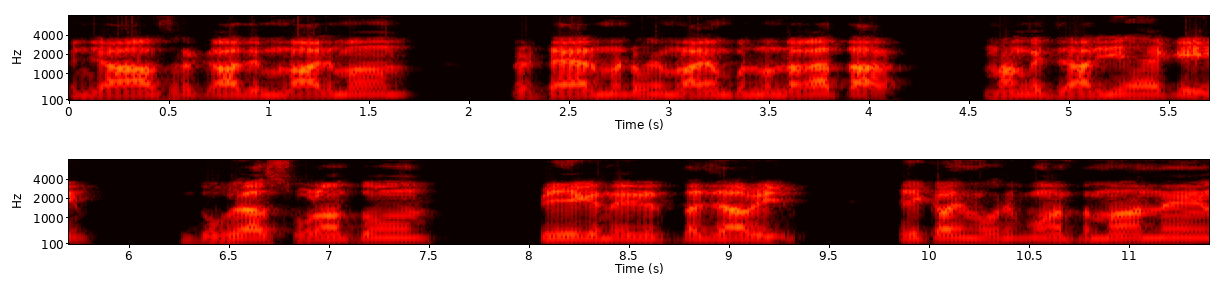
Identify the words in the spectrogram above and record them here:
ਪੰਜਾਬ ਸਰਕਾਰ ਦੇ ਮੁਲਾਜ਼ਮਾਂ ਰਿਟਾਇਰਮੈਂਟ ਹੋਏ ਮੁਲਾਜ਼ਮ ਵੱਲੋਂ ਲਗਾਤਾਰ ਮੰਗ ਜਾਰੀ ਹੈ ਕਿ 2016 ਤੋਂ ਪੇ ਨਹੀਂ ਦਿੱਤਾ ਜਾਵੇ। ਇੱਕ ਵਾਰੀ ਮੁਖਰੀ ਭਗਵੰਤ ਮਾਨ ਨੇ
